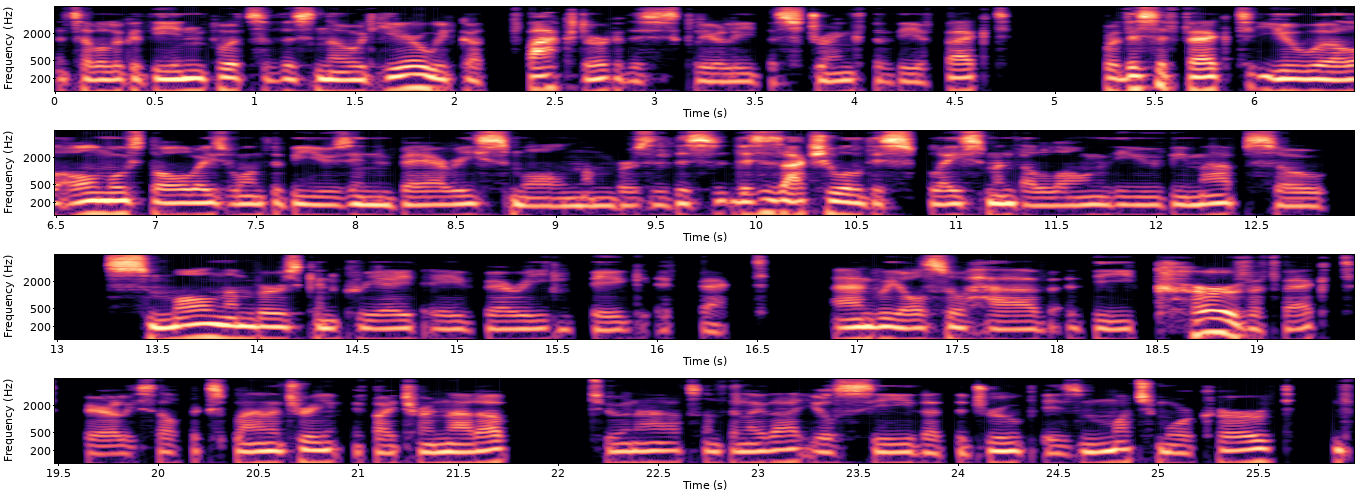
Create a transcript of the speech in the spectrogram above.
Let's have a look at the inputs of this node here. We've got factor, this is clearly the strength of the effect. For this effect, you will almost always want to be using very small numbers. This, this is actual displacement along the UV map, so small numbers can create a very big effect. And we also have the curve effect, fairly self-explanatory. If I turn that up, two and a half, something like that, you'll see that the droop is much more curved. The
